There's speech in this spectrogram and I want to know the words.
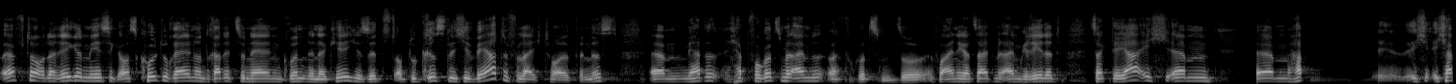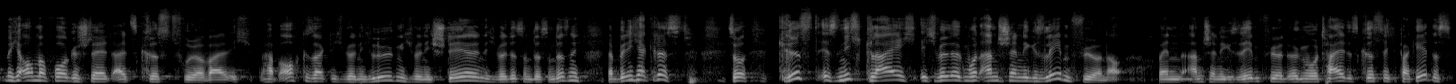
öfter oder regelmäßig aus kulturellen und traditionellen Gründen in der Kirche sitzt, ob du christliche Werte vielleicht toll findest. Ähm, mir hatte, ich habe vor kurzem mit einem, äh, vor kurzem, so vor einiger Zeit mit einem geredet, sagte, ja, ich ähm, ähm, habe ich, ich habe mich auch mal vorgestellt als Christ früher, weil ich habe auch gesagt, ich will nicht lügen, ich will nicht stehlen, ich will das und das und das nicht. Dann bin ich ja Christ. So, Christ ist nicht gleich, ich will irgendwo ein anständiges Leben führen wenn anständiges Leben führen irgendwo Teil des christlichen Paketes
